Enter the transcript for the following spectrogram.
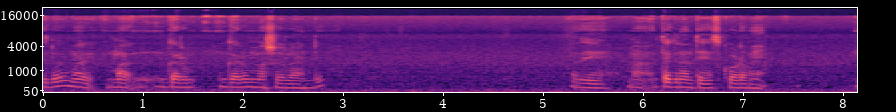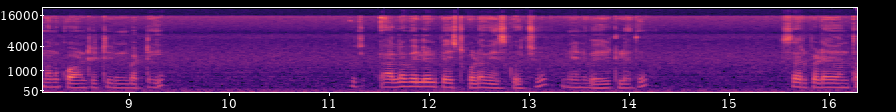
ఇందులో మరి గరం గరం మసాలా అండి. అది మా తగినంత వేసుకోవడమే మన క్వాంటిటీని బట్టి. అల్లం వెల్లుల్లి పేస్ట్ కూడా వేసుకోవచ్చు నేను వేయట్లేదు. సరిపడేంత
